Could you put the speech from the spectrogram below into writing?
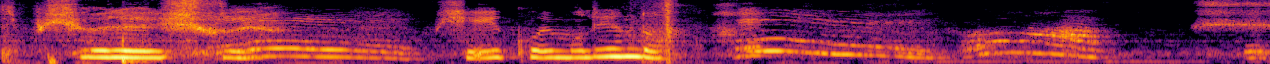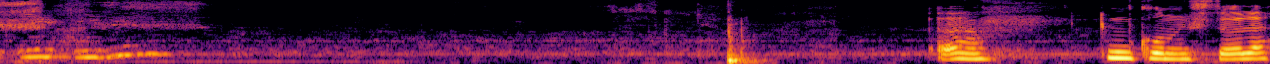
Gidip şöyle şuraya bir şey koymalıyım da. Kim konuştu öyle?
